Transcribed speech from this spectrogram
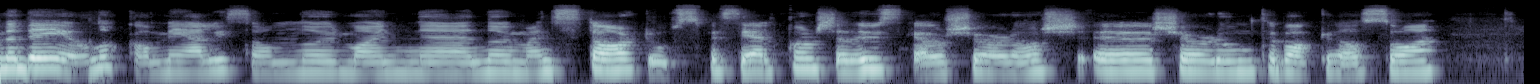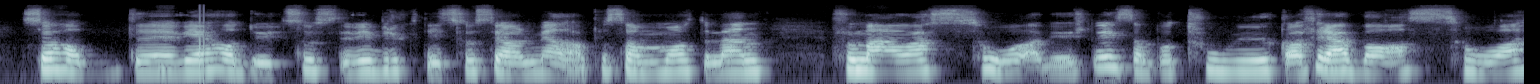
men det er jo noe med liksom når man, eh, når man starter opp spesielt, kanskje, det husker jeg jo sjøl sjøl om tilbake da, så, så hadde vi hadde ut, vi brukte ikke sosiale medier på samme måte, men for meg, og jeg sov jo ikke liksom på to uker, for jeg var så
